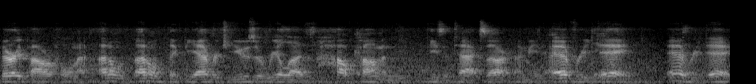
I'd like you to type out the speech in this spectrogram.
Very powerful, and I- I don't, I don't think the average user realizes how common these attacks are. I mean, every day, every day.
